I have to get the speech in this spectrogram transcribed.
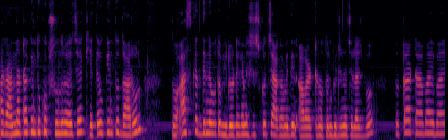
আর রান্নাটা কিন্তু খুব সুন্দর হয়েছে, খেতেও কিন্তু দারুণ। তো আজকের দিনের মতো ভিডিওটা এখানে শেষ করছি। আগামী দিন আবার একটা নতুন ভিডিও নিয়ে চলে আসব। তো টাটা, বাই বাই।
